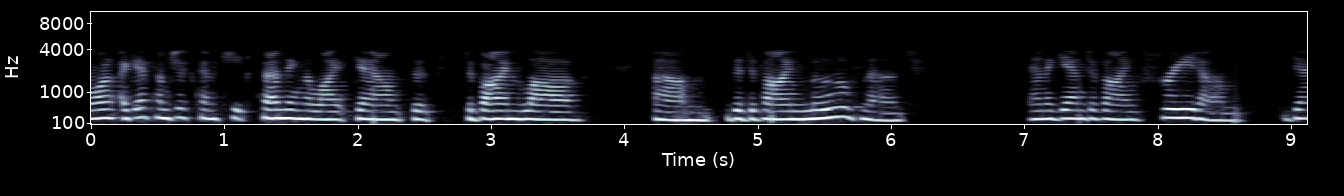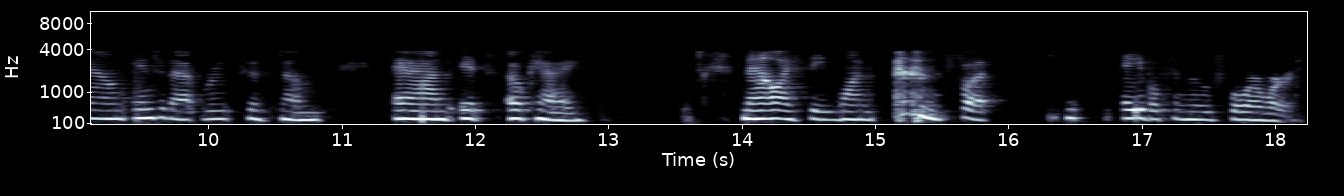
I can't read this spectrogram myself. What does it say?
I want. I guess I'm just going to keep sending the light down. This divine love, um, the divine movement, and again divine freedom down into that root system, and it's okay. Now I see one foot able to move forward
